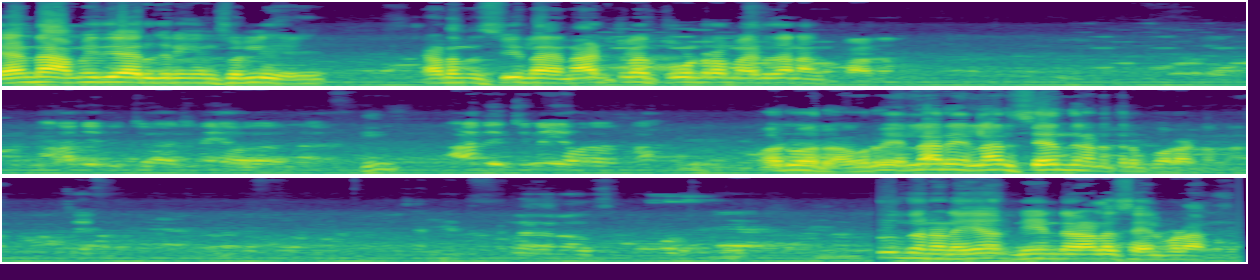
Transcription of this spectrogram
ஏன்டா அமைதியாக இருக்கிறீங்கன்னு சொல்லி கடந்த சில நாட்களாக தூண்டுற மாதிரி தான் நாங்கள் பார்க்குறோம். ஆனந்தி சின்னையா வராருங்களா ம்? ஆனந்தி சின்னையா வராருங்களா வருவார். அவர் எல்லாரும் எல்லாரும் சேர்ந்து நடத்துகிற போராட்டம் தான். பேருந்து நிலையம் நீண்ட நாளாக செயல்படாமல்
